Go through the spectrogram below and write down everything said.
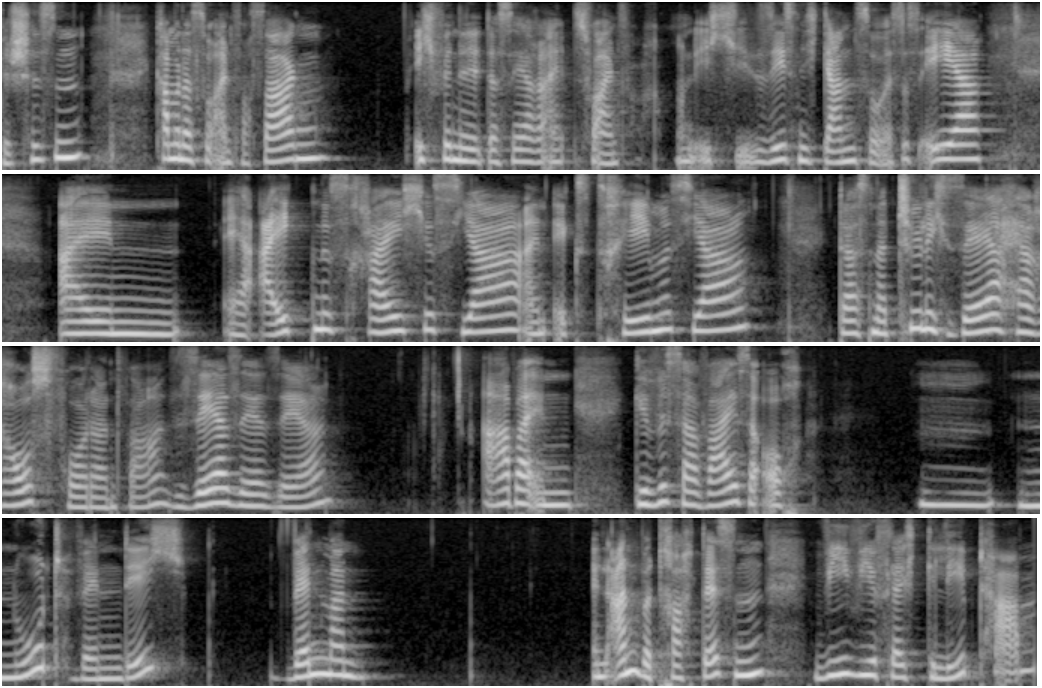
beschissen? Kann man das so einfach sagen? Ich finde, das wäre zu einfach. Und ich sehe es nicht ganz so. Es ist eher ein ereignisreiches Jahr, ein extremes Jahr, das natürlich sehr herausfordernd war, sehr, sehr, sehr, aber in gewisser Weise auch notwendig, wenn man in Anbetracht dessen, wie wir vielleicht gelebt haben,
